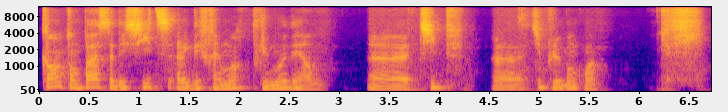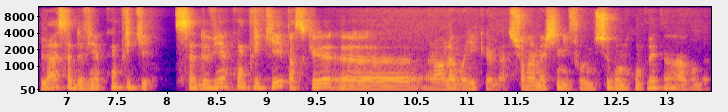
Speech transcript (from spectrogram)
Quand on passe à des sites avec des frameworks plus modernes, type, type Le Bon Coin, Là, ça devient compliqué. Ça devient compliqué parce que, euh, alors là, vous voyez que bah, sur ma machine, il faut une seconde complète hein, avant de,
